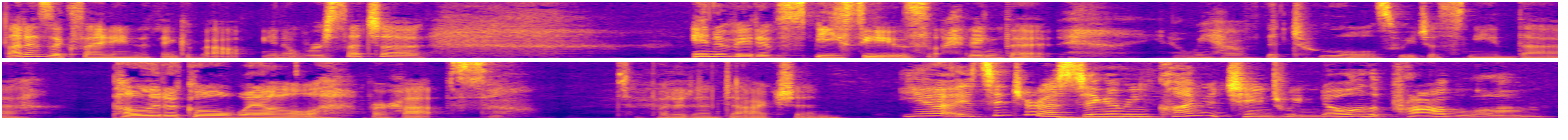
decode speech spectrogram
That is exciting to think about. You know, we're such a innovative species. I think that, you know, we have the tools. We just need the political will, perhaps, to put it into action. Yeah, it's interesting. I mean, climate change, we know the problem.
